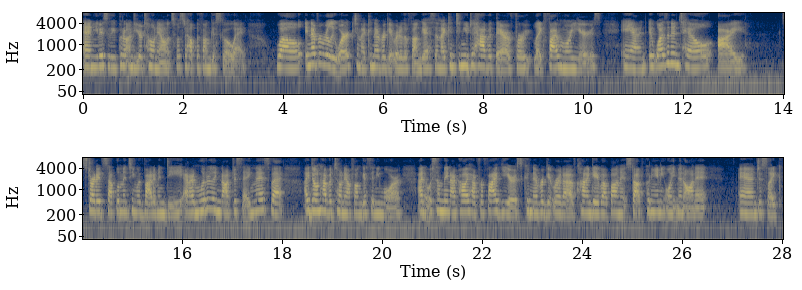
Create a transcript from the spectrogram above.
and you basically put it under your toenail and it's supposed to help the fungus go away. Well, it never really worked and I could never get rid of the fungus and I continued to have it there for like five more years. And it wasn't until I started supplementing with vitamin D and I'm literally not just saying this but I don't have a toenail fungus anymore. And it was something I probably had for five years could never get rid of kind of gave up on it stopped putting any ointment on it and just like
